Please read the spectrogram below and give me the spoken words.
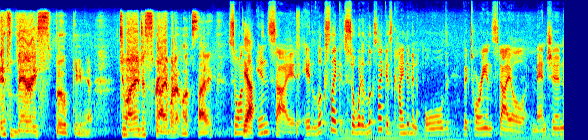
it's very spooky. Do you want to describe what it looks like? So on Yeah. the inside, it looks like so what it looks like is kind of an old Victorian style mansion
